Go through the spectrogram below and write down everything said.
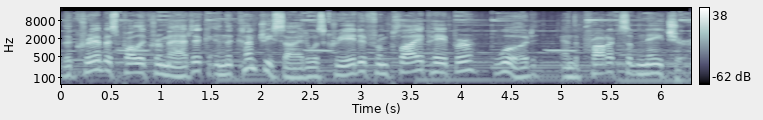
The crib is polychromatic and the countryside was created from ply paper, wood, and the products of nature.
